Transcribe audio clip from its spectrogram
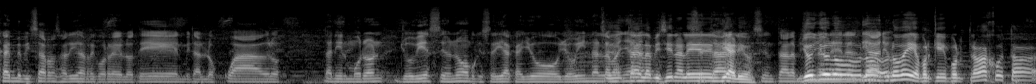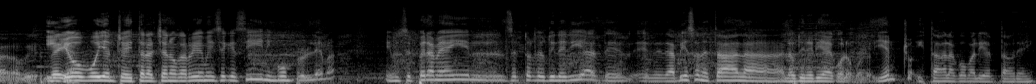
Jaime Pizarro salía a recorrer el hotel, mirar los cuadros, Daniel Morón, lloviese o no, porque ese día cayó llovina en la Se mañana. en la piscina a leer el diario. se sentaba en la Yo, yo lo, lo- lo veía porque por trabajo estaba. Y yo voy a entrevistar al Chano Carrillo y me dice que sí, ningún problema. Y me dice, espérame ahí en el sector de utilería, de, de la pieza donde estaba la, la utilería de Colo Colo. Y entro y estaba la Copa Libertadores ahí.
